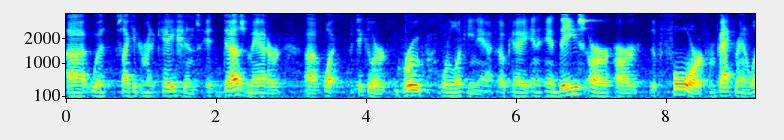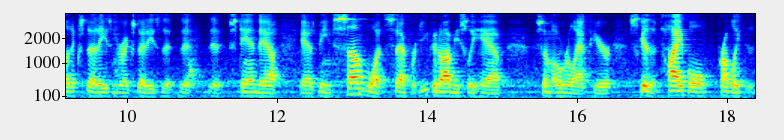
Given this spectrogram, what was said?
uh, with psychiatric medications, it does matter uh, what particular group we're looking at, okay? And, and these are, are the four from factor analytic studies and drug studies that, that, that stand out as being somewhat separate. You can obviously have some overlap here. Schizotypal, probably the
